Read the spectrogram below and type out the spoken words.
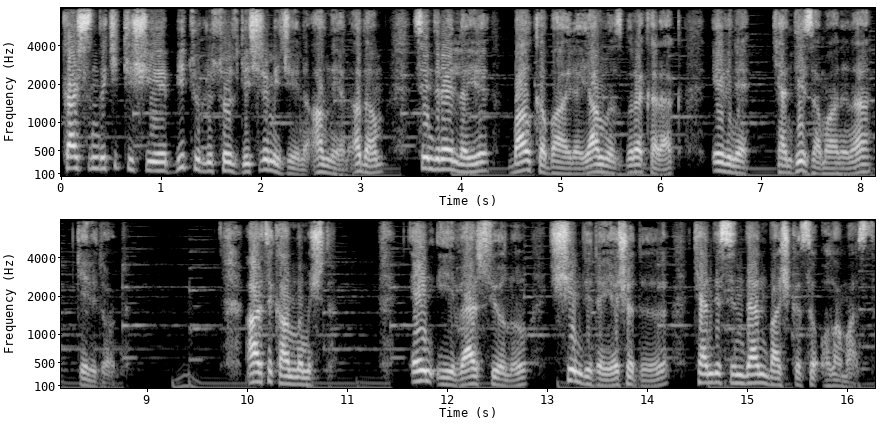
Karşısındaki kişiye bir türlü söz geçiremeyeceğini anlayan adam Cinderella'yı bal kabağıyla yalnız bırakarak evine kendi zamanına geri döndü. Artık anlamıştı. En iyi versiyonu şimdi de yaşadığı kendisinden başkası olamazdı.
